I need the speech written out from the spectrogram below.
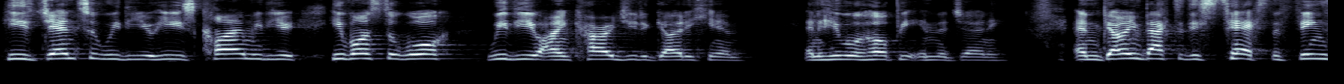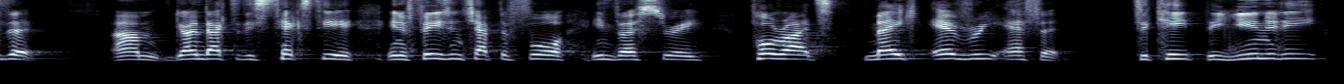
He's gentle with you. He's kind with you. He wants to walk with you. I encourage you to go to him and he will help you in the journey. And going back to this text, the things that, um, going back to this text here in Ephesians chapter 4 in verse 3, Paul writes, make every effort to keep the unity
